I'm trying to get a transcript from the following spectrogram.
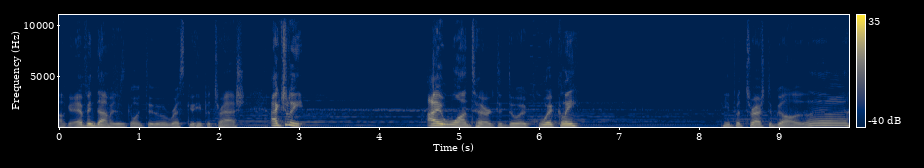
Okay, effing damage is going to rescue heap of trash. Actually, I want her to do it quickly. Heap of trash to be all... Uh,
